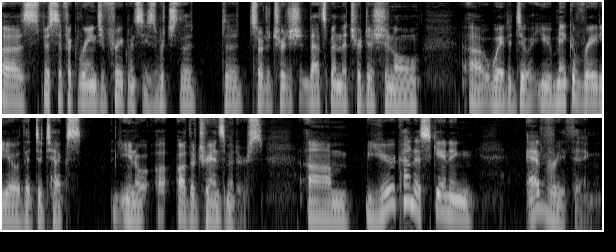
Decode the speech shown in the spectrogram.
a specific range of frequencies, which the the sort of tradition that's been the traditional uh, way to do it. You make a radio that detects you know other transmitters. Um, you're kind of scanning everything.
